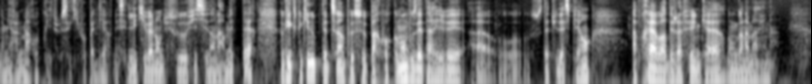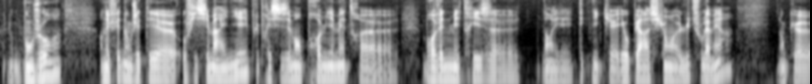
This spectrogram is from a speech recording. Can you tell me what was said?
l'amiral m'a repris, je sais qu'il ne faut pas le dire, mais c'est l'équivalent du sous-officier dans l'armée de terre. Donc expliquez-nous peut-être un peu ce parcours, comment vous êtes arrivé au statut d'aspirant après avoir déjà fait une carrière donc, dans la marine? Donc, bonjour. En effet, donc j'étais euh, officier marinier, plus précisément premier maître euh, brevet de maîtrise euh, dans les techniques et opérations lutte sous la mer. Donc, euh,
